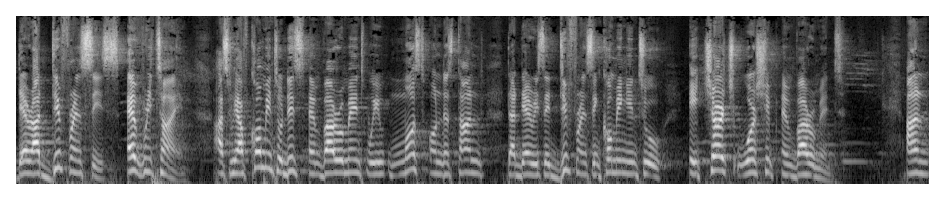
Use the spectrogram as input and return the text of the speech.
There are differences every time. As we have come into this environment, we must understand that there is a difference in coming into a church worship environment. And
